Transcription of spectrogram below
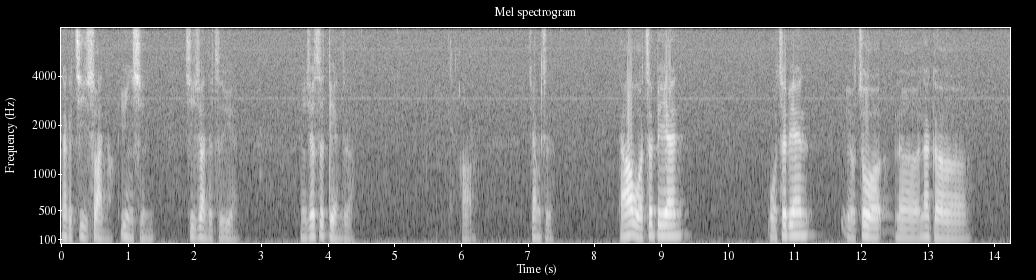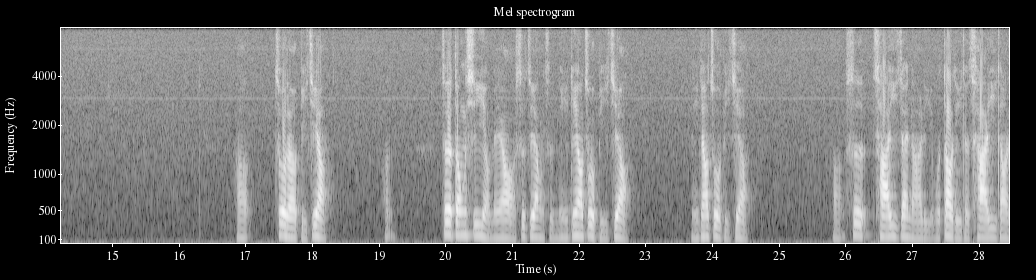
那个计算啊运行计算的资源，你就是点着，好这样子。然后我这边，我这边有做了那个，好做了比较，好，这个东西有没有是这样子？你一定要做比较，你一定要做比较，啊，是差异在哪里？我到底的差异到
